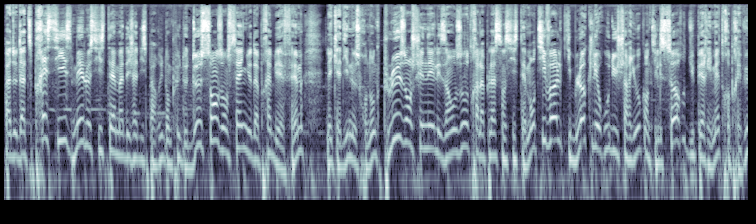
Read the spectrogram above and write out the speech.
Pas de date précise, mais le système a déjà disparu dans plus de 200 enseignes d'après BFM. Les caddies ne seront donc plus enchaînés les uns aux autres. À la place, un système anti-vol qui bloque les roues du chariot quand il sort du périmètre prévu.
